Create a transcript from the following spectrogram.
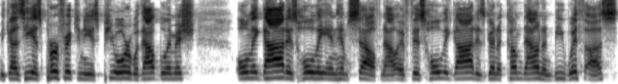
because He is perfect and He is pure, without blemish Only God is holy in himself. Now, if this holy God is going to come down and be with us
